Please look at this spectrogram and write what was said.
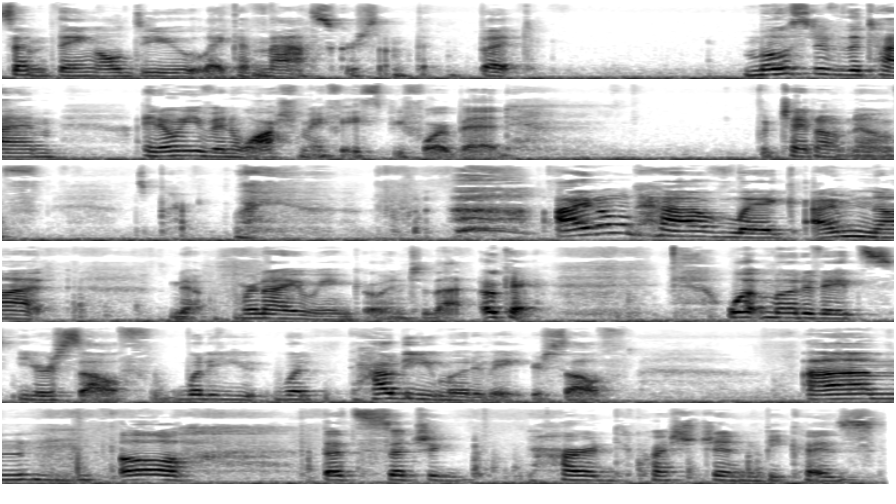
something, I'll do like a mask or something. But most of the time, I don't even wash my face before bed, which I don't know if it's probably. I don't have like, I'm not, no, we're not even gonna go into that. Okay. What motivates yourself? What do you, what, how do you motivate yourself? Um, oh, that's such a hard question because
